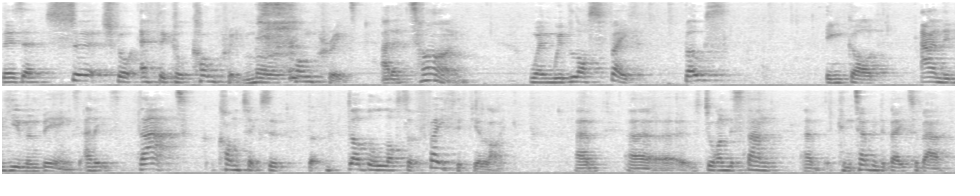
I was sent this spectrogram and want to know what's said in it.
there's a search for ethical concrete, moral concrete, at a time when we've lost faith both in God and in human beings. And it's that context of the double loss of faith, if you like, um, uh, to understand um, contemporary debates about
